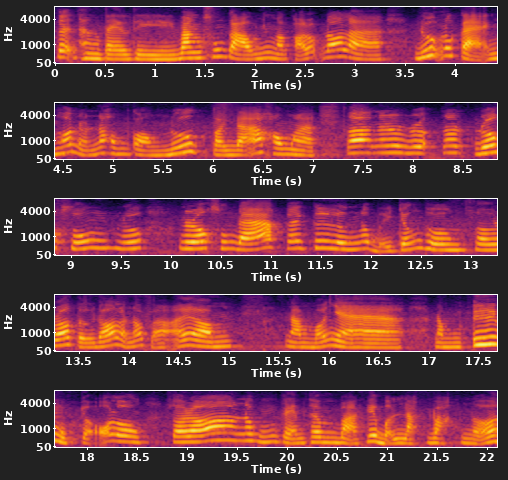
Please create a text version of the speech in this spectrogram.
cái thằng tèo thì văng xuống cầu nhưng mà cậu lúc đó là nước nó cạn hết rồi nó không còn nước toàn đá không à. Nó nó, nó, nó rớt xuống nước nó rớt xuống đá cái cái lưng nó bị chấn thương. Sau đó từ đó là nó phải um, nằm ở nhà nằm yên một chỗ luôn. Sau đó nó cũng kèm thêm và cái bệnh lặt vặt nữa.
